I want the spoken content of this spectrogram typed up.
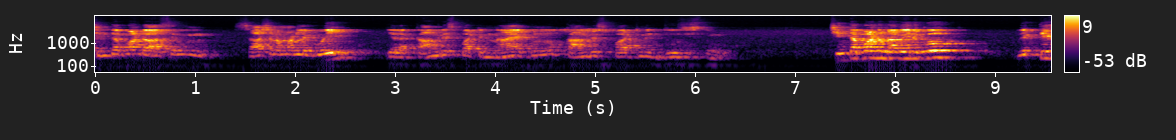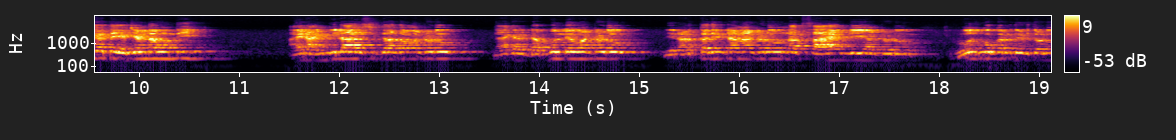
చింతపండు అసెంబ్లీ శాసన మండలికి పోయి ఇలా కాంగ్రెస్ పార్టీ నాయకులను కాంగ్రెస్ పార్టీని దూషిస్తుంది. చింతపండు నవీన్కు వ్యక్తిగత ఎజెండా ఉంది. ఆయన అంగిలాల సిద్ధాంతం అంటాడు నాకు డబ్బులు డబ్బులు లేవంటాడు నేను అడక్క తింటాను అంటాడు నాకు సహాయం చేయి అంటాడు. రోజుకొకరు తిడతాడు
